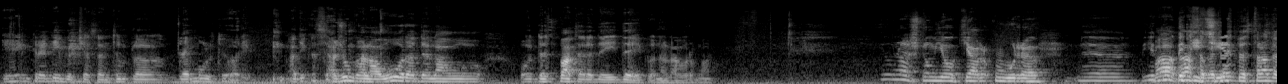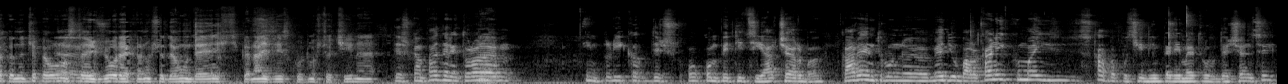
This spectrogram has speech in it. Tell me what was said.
e incredibil ce se întâmplă de multe ori. Adică se ajungă la ură de la o, o dezbatere de idei până la urmă. Eu n-aș numi eu chiar ură. E ba, competiție. da, să vedeți pe stradă când începe unul să te înjure că nu știu de unde ești, că n-ai zis cu nu știu cine. Deci campania electorală da. implică deci, o competiție acerbă, care într-un mediu balcanic mai scapă puțin din perimetrul decenței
